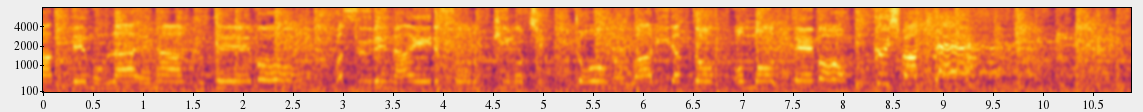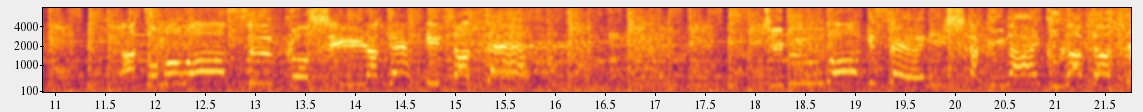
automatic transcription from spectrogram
かってもらえなくても忘れないでその気持ち遠回りだと思っても食いしばってあともう少しだけいざって自分を犠牲にしたくないクラブだって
